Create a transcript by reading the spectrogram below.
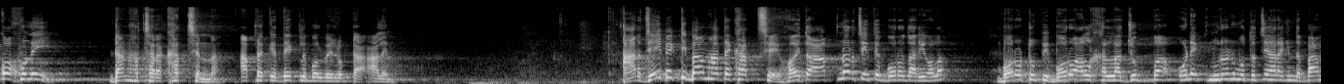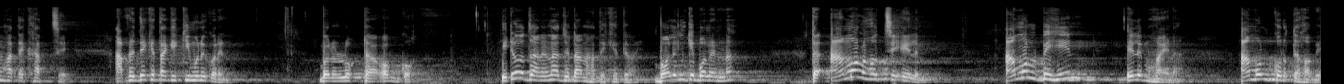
কখনোই ডান হাত ছাড়া খাচ্ছেন না। আপনাকে দেখলে বলবে লোকটা আলেম। আর যেই ব্যক্তি বাম হাতে খাচ্ছে, হয়তো আপনার চাইতে বড় দাড়িওয়ালা, বড় টুপি, বড় আলখাল্লা, জুব্বা, অনেক নূরের মতো চেহারা কিন্তু বাম হাতে খাচ্ছে। আপনি দেখে তাকে কি মনে করেন? বলেন, লোকটা অজ্ঞ। এটাও জানে না যে ডান হাতে খেতে হয়। বলেন কি বলেন না? তা আমল হচ্ছে এলেম। আমলবিহীন এলেম হয় না। আমল করতে হবে।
